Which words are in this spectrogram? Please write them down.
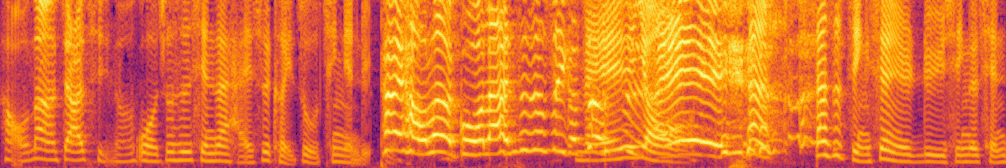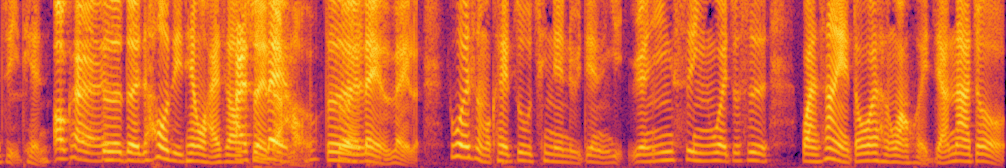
好，那佳琪呢？我就是现在还是可以住青年旅，太好了，果然这就是一个测试。有，欸、但但是仅限于旅行的前几天。OK，对对对，后几天我还是要睡得好。对，对对，累了累了。为什么可以住青年旅店？原因是因为就是晚上也都会很晚回家，那就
